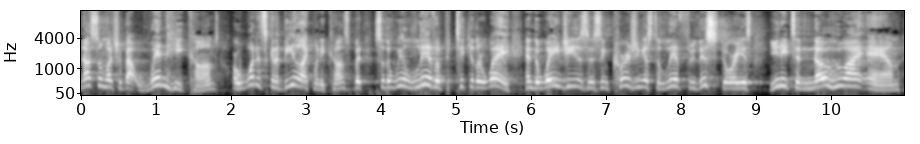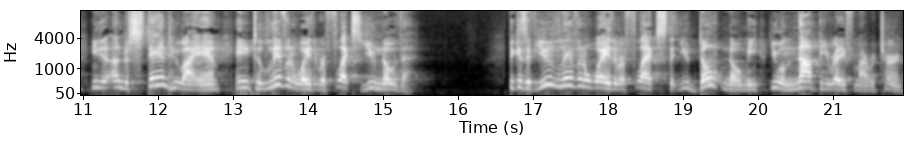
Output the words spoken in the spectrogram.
not so much about when he comes or what it's going to be like when he comes, but so that we'll live a particular way. And the way Jesus is encouraging us to live through this story is you need to know who I am, you need to understand who I am, and you need to live in a way that reflects you know that. Because if you live in a way that reflects that you don't know me, you will not be ready for my return.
